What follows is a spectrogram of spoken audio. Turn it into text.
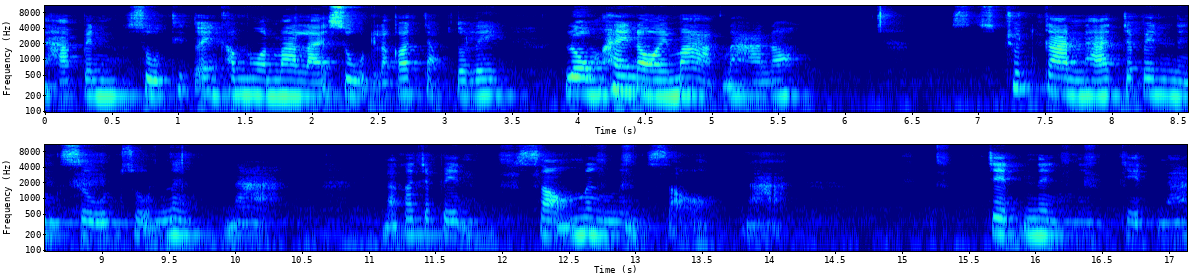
นะคะ เป็นสูตรที่ตัวเองคำนวณมาหลายสูตร แล้วก็จับตัวเลขลงให้น้อยมากนะคะเนาะชุดกันนะคะจะเป็น 1001 นะคะ แล้วก็จะเป็น 2112 นะคะ จ็ดหนึ่งหนึ่งเจ็ดนะ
